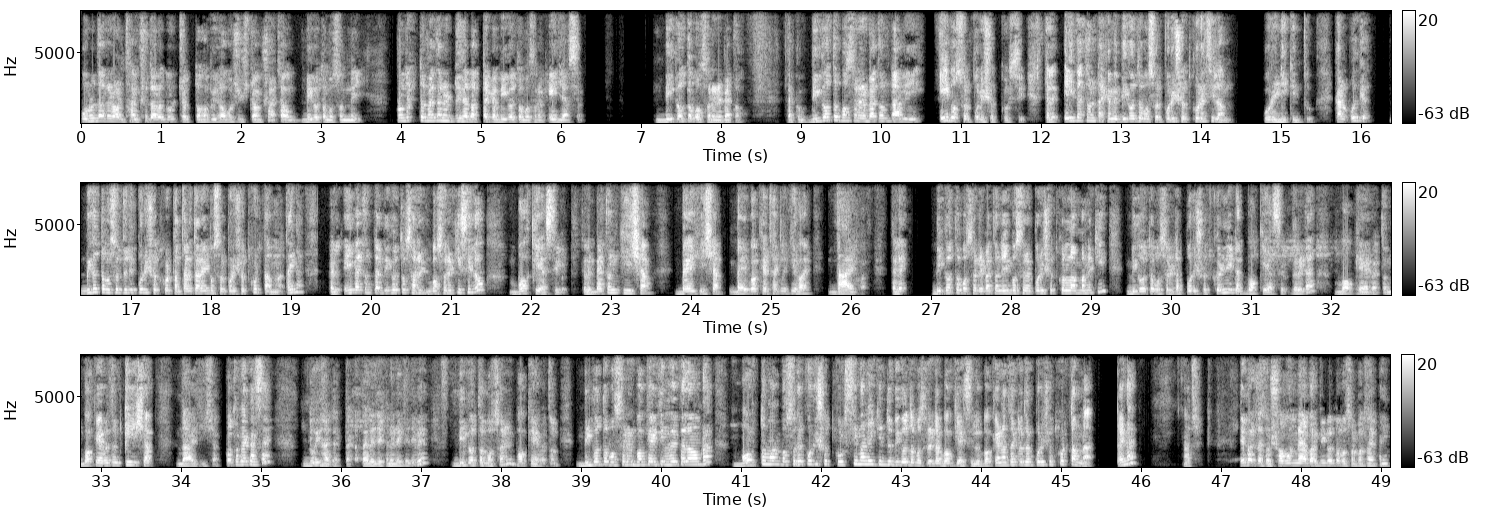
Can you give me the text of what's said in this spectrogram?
অনুদানের অর্ধাংশ দ্বারা দুর্যোগ তহবিল অবশিষ্ট অংশ। আচ্ছা বিগত বছর নেই। প্রদত্ত বেতনের দুই হাজার টাকা বিগত বছরের। এই যে আছে। বিগত বছরের বেতন। দেখো, বিগত বছরের বেতনটা আমি এই বছর পরিশোধ করছি। তাহলে এই বেতনটাকে আমি বিগত বছর পরিশোধ করেছিলাম, করিনি কিন্তু। কারণ ওই বিগত বছর যদি পরিশোধ করতাম, তাহলে তো আর এই বছর পরিশোধ করতাম না, তাই না? তাহলে এই বেতনটা বিগত বছরে কি ছিল? বকেয়া ছিল। তাহলে বেতন কি হিসাব? ব্যয় হিসাব। ব্যয় বকেয়া থাকলে কি হয়? দায় হয়। তাহলে বিগত বছরের বেতন, এই বছরে পরিশোধ করলাম মানে কি? বিগত বছর এটা পরিশোধ করিনি, এটা বকেয়া তাহলে এটা বকেয়া বেতন। বকেয়া বেতন কি হিসাব? দায় হিসাব। কত টাকা আছে? দুই হাজার টাকা। তাহলে যেখানে রেখে দিবে, বিগত বছরের বকেয়া বেতন। বিগত বছরের বকেয়া কীভাবে পেলাম আমরা? বর্তমান বছরে পরিশোধ করছি মানে কিন্তু বিগত বছর এটা বকেয়া ছিল। বকেয়া না থাকলে তো পরিশোধ করতাম না, তাই না? আচ্ছা। এবার দেখো, সমন্বয় আবার বিগত বছর কোথায় পাই?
